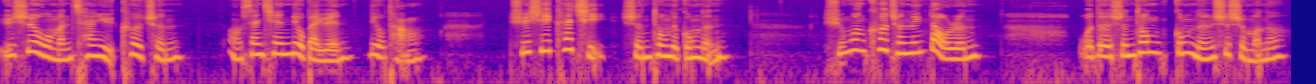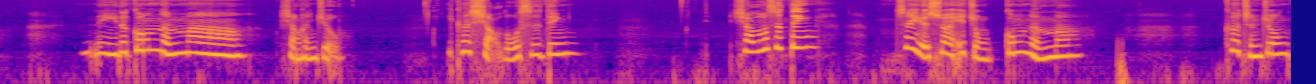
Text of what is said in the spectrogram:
于是我们参与课程，嗯，三千六百元六堂，学习开启神通的功能。询问课程领导人：“我的神通功能是什么呢？”你的功能嘛，想很久，一颗小螺丝钉。小螺丝钉，这也算一种功能吗？课程中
